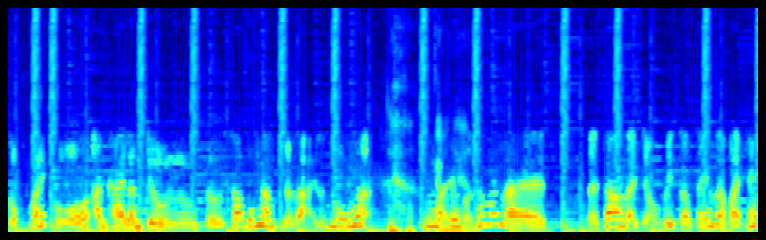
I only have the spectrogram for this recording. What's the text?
cục mát của anh hai lâm trường từ sau 4 năm trở lại đúng luôn á. Nhưng mà em vẫn thắc mắc là tại sao anh lại chọn vì cao sáng là bài hát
